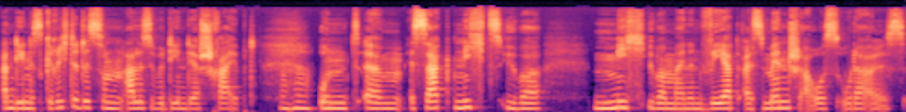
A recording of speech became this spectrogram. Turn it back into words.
an den es gerichtet ist, sondern alles über den, der schreibt. Mhm. Und ähm, es sagt nichts über mich, über meinen Wert als Mensch aus oder als,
